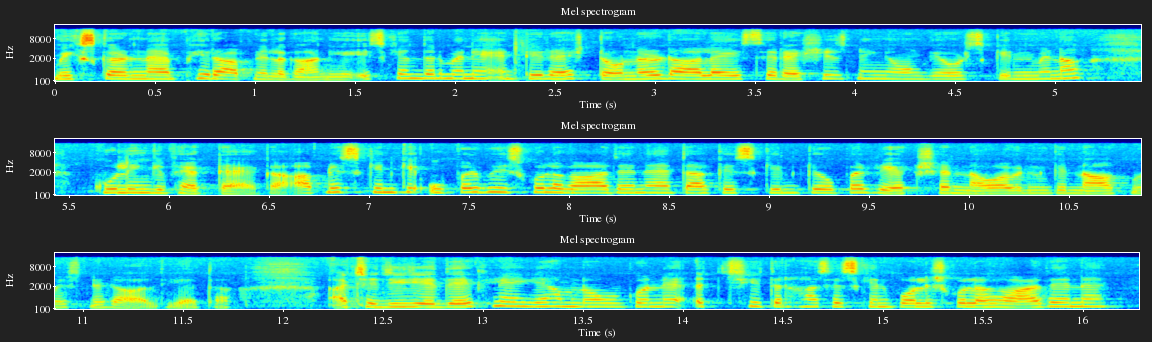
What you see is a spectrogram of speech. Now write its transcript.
मिक्स करना है, फिर आपने लगानी है। इसके अंदर मैंने एंटी रैश टोनर डाला है, इससे रैशेज़ नहीं होंगे और स्किन में ना कूलिंग इफ़ेक्ट आएगा। आपने स्किन के ऊपर भी इसको लगा देना है, ताकि स्किन के ऊपर रिएक्शन ना हो, इनके नाक में इसने डाल दिया था। अच्छा जी, ये देख लें, ये हम लोगों ने अच्छी तरह से स्किन पॉलिश को लगा देना है।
